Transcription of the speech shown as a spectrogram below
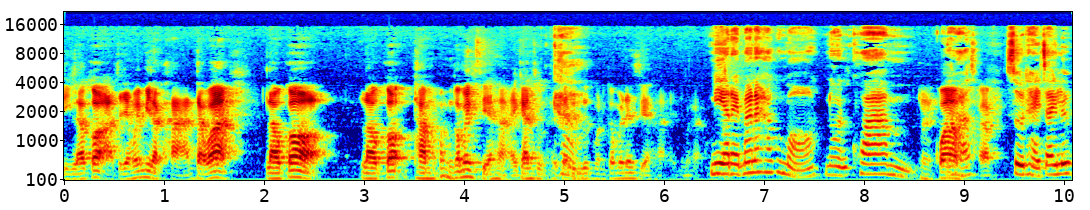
ริงๆ แล้วก็อาจจะยังไม่มีหลักฐาน แต่ว่าเราก็เราก็ทำมันก็ไม่เสียหายการสูดหายใจลึกๆมันก็ไม่ได้เสียหายใช่ไหมครับมีอะไรบ้างนะคะคุณหมอนอนคว่ำมันกว้างนะคะครับสูดหายใจลึก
